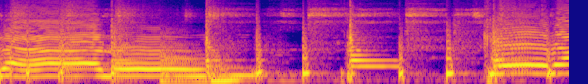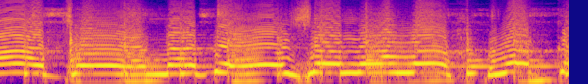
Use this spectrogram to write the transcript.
చేరాడు. కేరాచేన దేశములో ఒక్క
